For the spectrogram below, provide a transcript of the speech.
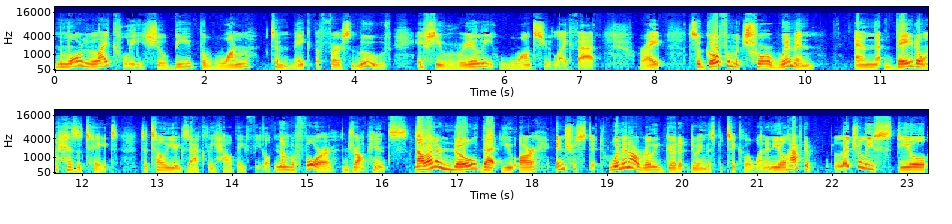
the more likely she'll be the one to make the first move if she really wants you like that, right? So go for mature women and they don't hesitate to tell you exactly how they feel. Number four, drop hints. Now let her know that you are interested. Women are really good at doing this particular one, and you'll have to literally steal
